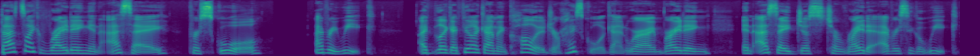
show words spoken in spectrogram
that's like writing an essay for school every week. I like i feel like i'm in college or high school again where i'm writing an essay just to write it every single week.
